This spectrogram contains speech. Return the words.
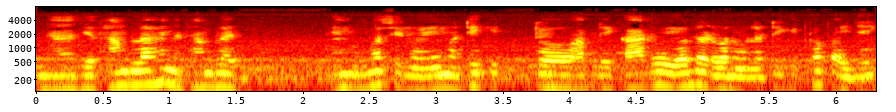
અને આ જે થાંભલા છે ને, થાંભલા એનું મશીન હોય, એમાં ટિકિટ આપણે કાર્ડ હોય, અડાડવાનું એટલે ટિકિટ કપાઈ જાય.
